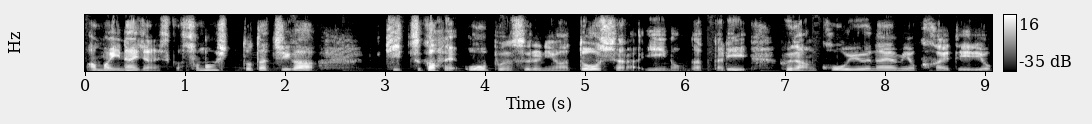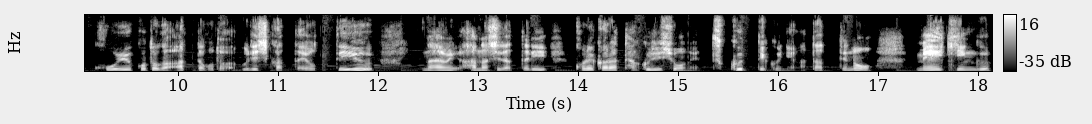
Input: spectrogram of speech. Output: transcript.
あんまいないじゃないですか。その人たちが、キッズカフェオープンするにはどうしたらいいのだったり、普段こういう悩みを抱えているよ、こういうことがあったことが嬉しかったよっていう悩み、話だったり、これから託児所をね、作っていくにあたってのメイキング、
